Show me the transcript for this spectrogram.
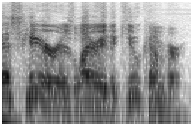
This here is Larry the Cucumber.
